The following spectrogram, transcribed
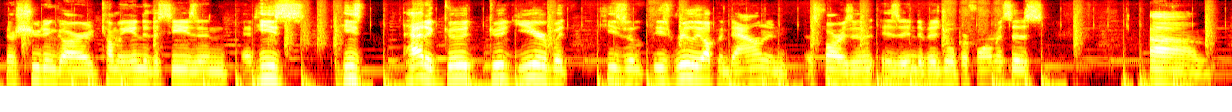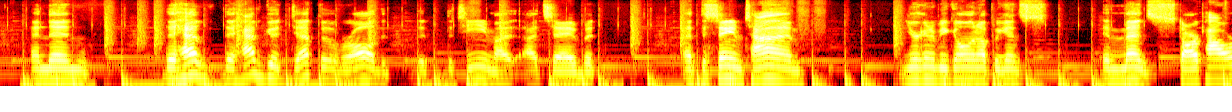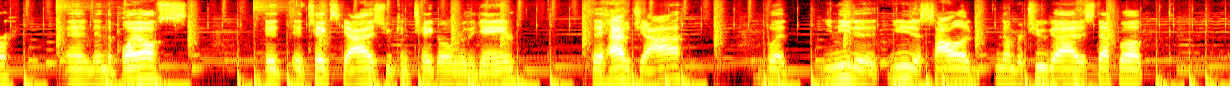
their shooting guard coming into the season, and he's he's had a good good year, but he's a, he's really up and down and as far as his individual performances. Um, and then they have they have good depth overall. The the, the team I, I'd say, but at the same time, you're going to be going up against immense star power, and in the playoffs, it, it takes guys who can take over the game. They have Ja, but you need a you need a solid number two guy to step up,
